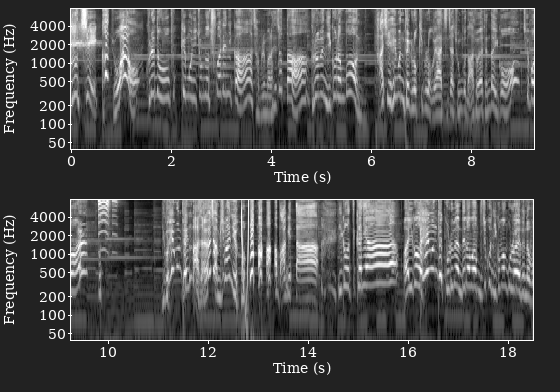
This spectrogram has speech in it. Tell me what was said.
그렇지! 컷! 좋아요! 그래도 포켓몬이 좀 더 추가되니까 잡을만 해졌다 그러면 이건 한번 다시 행운 100 럭키블럭 야 진짜 좋은 거 놔줘야 된다 이거 제발 어, 이거 행운 100 맞아요? 잠시만요 망했다. 이거 어떡하냐? 아 이거 행운 100 고르면 안 되나 봐. 무조건 이거만 골라야 되나봐.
